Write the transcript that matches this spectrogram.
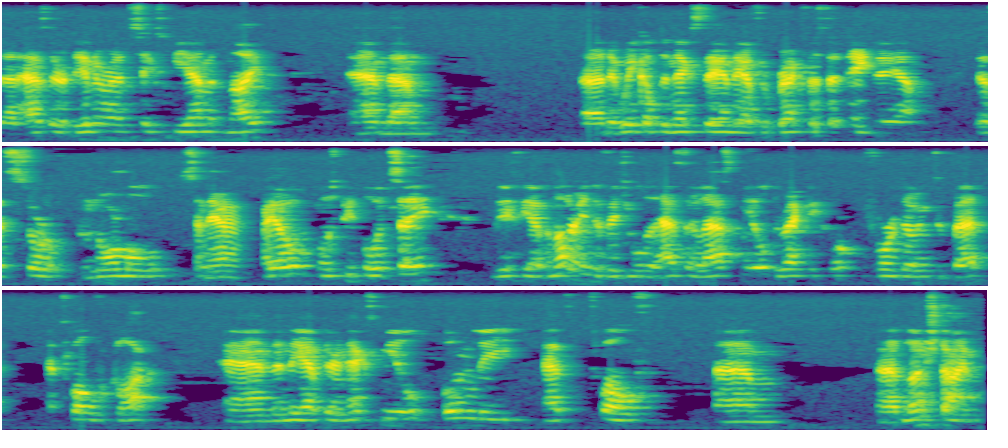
that has their dinner at 6 p.m. at night, and then uh, they wake up the next day and they have their breakfast at 8 a.m. That's sort of a normal scenario, most people would say. But if you have another individual that has their last meal directly before, before going to bed at 12 o'clock, and then they have their next meal only at 12 um, at lunchtime,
